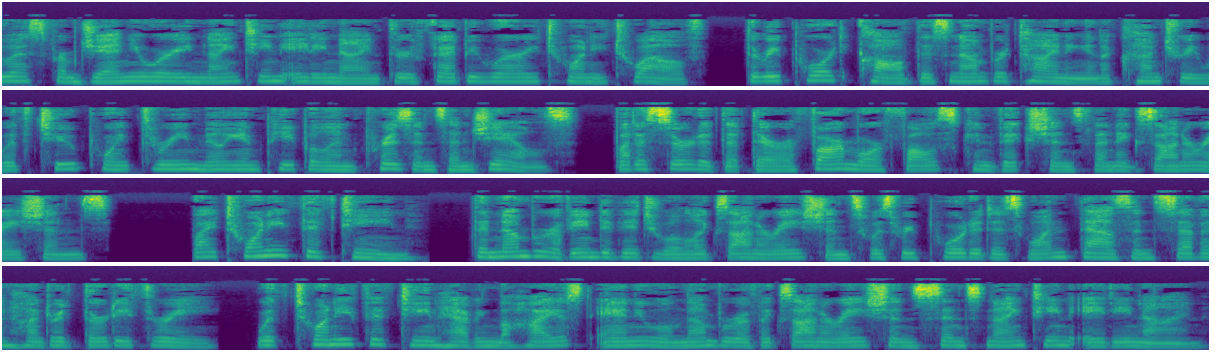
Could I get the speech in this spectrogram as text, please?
U.S. from January 1989 through February 2012. The report called this number tiny in a country with 2.3 million people in prisons and jails, but asserted that there are far more false convictions than exonerations. By 2015, the number of individual exonerations was reported as 1,733, with 2015 having the highest annual number of exonerations since 1989.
